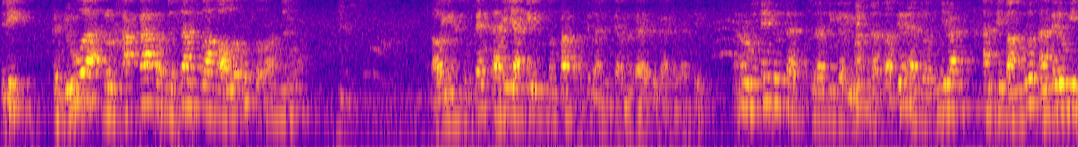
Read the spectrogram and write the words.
Jadi kedua durhaka terbesar setelah Allah itu orang tua. Kalau ingin sukses cari yakin sempat. Pasti di dalam negara juga ada yakin Karena rumusnya itu sudah 35 sudah Fatir ayat 29 Anti bangkrut, anti rugi.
